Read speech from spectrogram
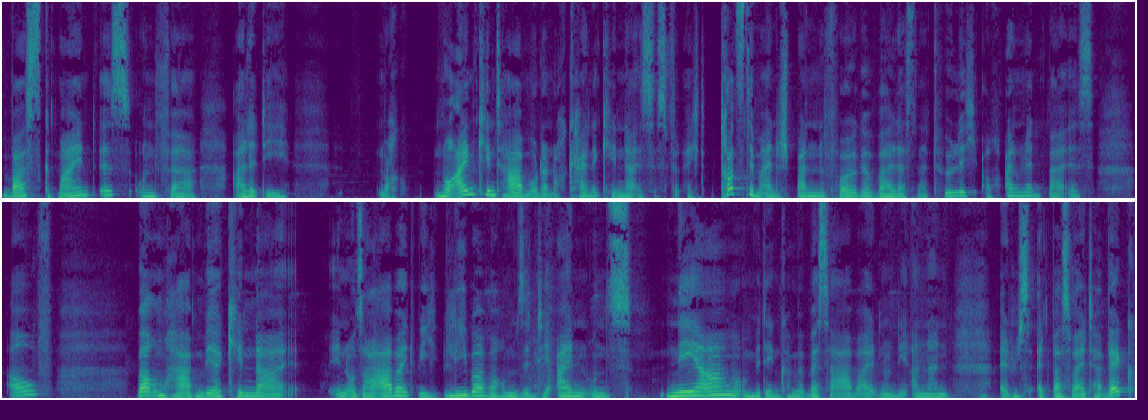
was gemeint ist und für alle, die noch nur ein Kind haben oder noch keine Kinder, ist es vielleicht trotzdem eine spannende Folge, weil das natürlich auch anwendbar ist auf, warum haben wir Kinder in unserer Arbeit wie lieber, warum sind die einen uns näher und mit denen können wir besser arbeiten und die anderen etwas weiter weg.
